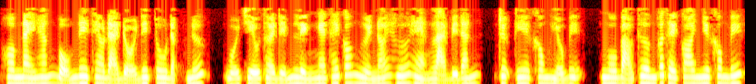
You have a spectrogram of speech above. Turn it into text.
Hôm nay hắn bổn đi theo đại đội đi tu đập nước, buổi chiều thời điểm liền nghe thấy có người nói hứa hẹn lại bị đánh, trước kia không hiểu biết, ngô bảo thương có thể coi như không biết,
